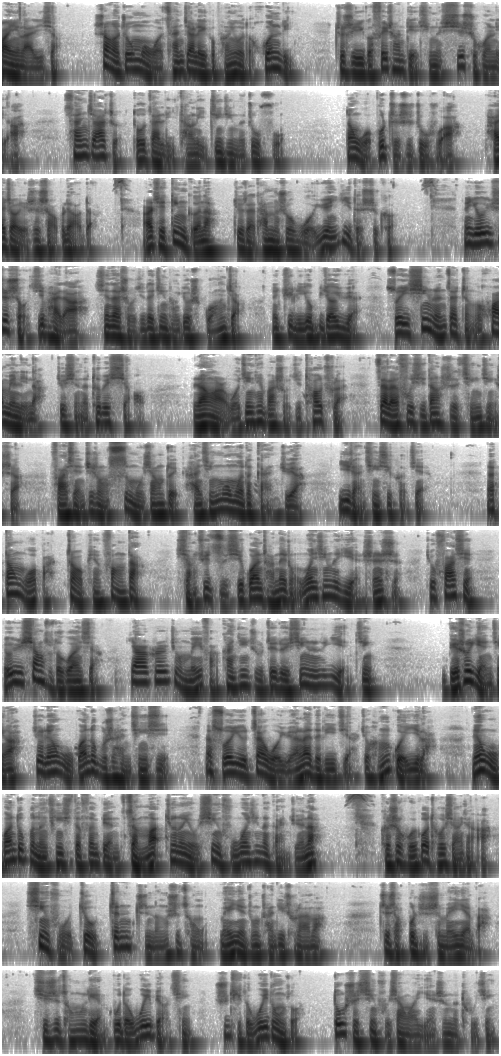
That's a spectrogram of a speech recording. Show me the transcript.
欢迎来理想。上个周末我参加了一个朋友的婚礼，这是一个非常典型的西式婚礼啊。参加者都在礼堂里静静的祝福，但我不只是祝福啊，拍照也是少不了的。而且定格呢，就在他们说我愿意的时刻。那由于是手机拍的啊，现在手机的镜头又是广角，那距离又比较远，所以新人在整个画面里呢就显得特别小。然而我今天把手机掏出来，再来复习当时的情景时啊，发现这种四目相对、含情脉脉的感觉啊，依然清晰可见。那当我把照片放大，想去仔细观察那种温馨的眼神时，就发现由于像素的关系啊，压根儿就没法看清楚这对新人的眼睛。别说眼睛啊，就连五官都不是很清晰。那所以在我原来的理解啊，就很诡异了，连五官都不能清晰的分辨，怎么就能有幸福温馨的感觉呢？可是回过头想想啊，幸福就真只能是从眉眼中传递出来吗？至少不只是眉眼吧。其实从脸部的微表情、肢体的微动作。都是幸福向外延伸的途径。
